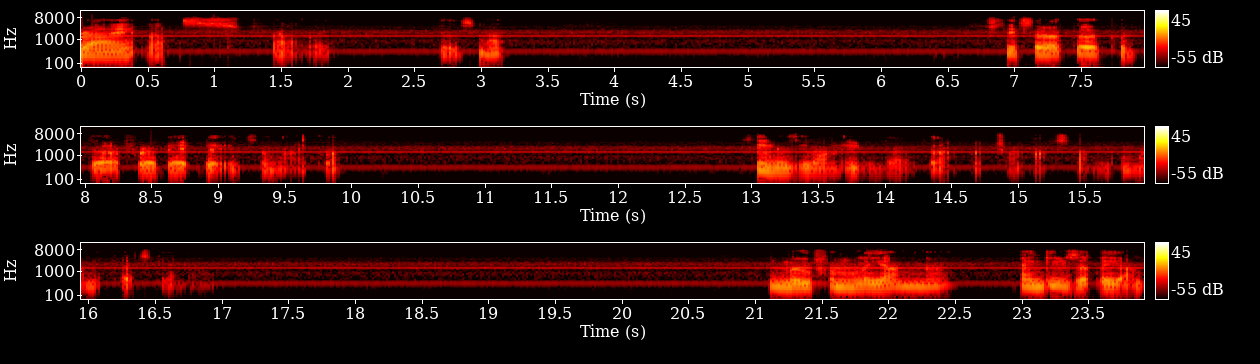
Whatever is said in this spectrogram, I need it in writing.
Right, that's fairly dismal. Sissoko could go for a bit, but it's unlikely. Seeing as he wasn't even there for that much on last one, even when it first came out. He moved from Leon though. Was at Leon.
